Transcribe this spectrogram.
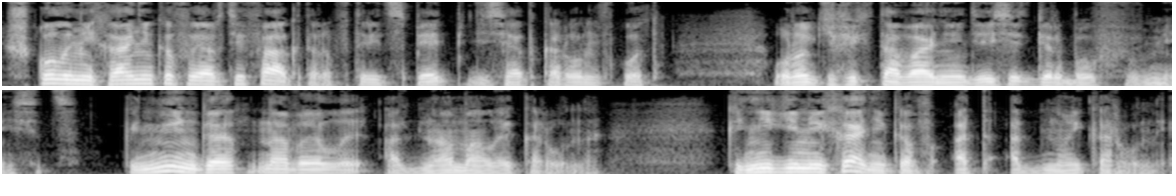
Школа механиков и артефакторов 35-50 корон в год. Уроки фехтования 10 гербов в месяц. Книга новеллы «Одна малая корона». Книги механиков от одной короны.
